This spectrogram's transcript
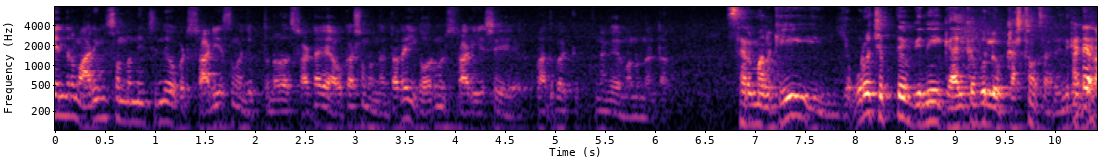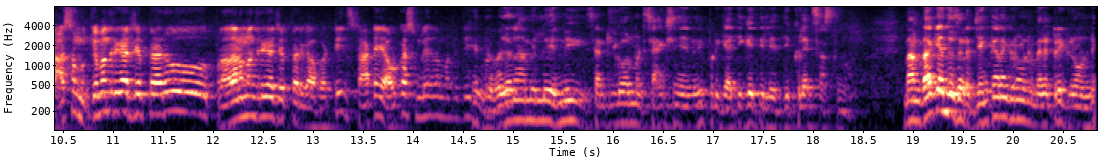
కేంద్రం ఆరోగ్యం సంబంధించింది ఒకటి స్టార్ట్ చేస్తామని చెప్తున్నారు. స్టార్ట్ అయ్యే అవకాశం ఉందంటారా? ఈ గవర్నమెంట్ స్టార్ట్ చేసే ప్రాతిపదికనంగా ఏమైనా ఉందంటారా? సార్ మనకి ఎవరో చెప్తే విని గాలి కబుర్లు కష్టం సార్. అంటే ఎందుకంటే రాష్ట్ర ముఖ్యమంత్రి గారు చెప్పారు ప్రధానమంత్రి గారు చెప్పారు కాబట్టి స్టార్ట్ అయ్యే అవకాశం లేదా మనకి? విభజన హామీలు ఎన్ని సెంట్రల్ గవర్నమెంట్ శాంక్షన్ అయినవి ఇప్పుడు గతిగతి లేదు దిక్కులేక వస్తున్నాం. మన దాకా ఎందుకు సార్ జంకాన గ్రౌండ్ మిలిటరీ గ్రౌండ్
